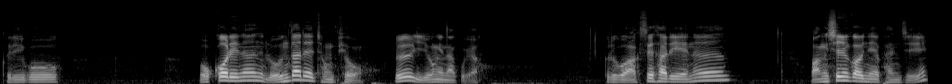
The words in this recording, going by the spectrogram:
그리고 목걸이는 론달의 정표를 이용해 놨고요. 그리고 악세사리에는 왕실건이의 반지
